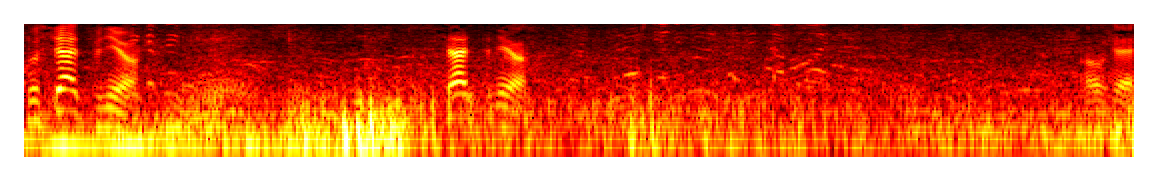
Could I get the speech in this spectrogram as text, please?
Ну сядь в нее. Сядь в нее. Okay.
